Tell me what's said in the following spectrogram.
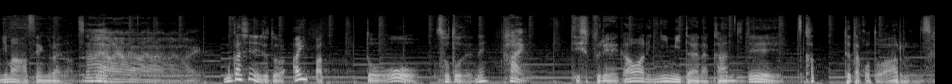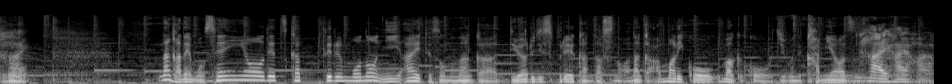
2万8000円ぐらいなんですけど、はいはいはいはいはい。昔ねちょっと iPad を外でねはい。ディスプレイ代わりにみたいな感じで使ってたことはあるんですけど、はいなんかねもう専用で使ってるものにあえてそのなんかデュアルディスプレイ感出すのはなんかあんまりこううまくこう自分で噛み合わず、はいはいはいは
